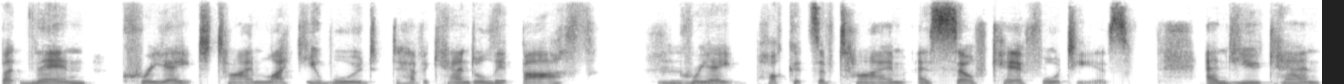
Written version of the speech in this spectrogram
But then create time like you would to have a candlelit bath. Mm. Create pockets of time as self care for tears. And you can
